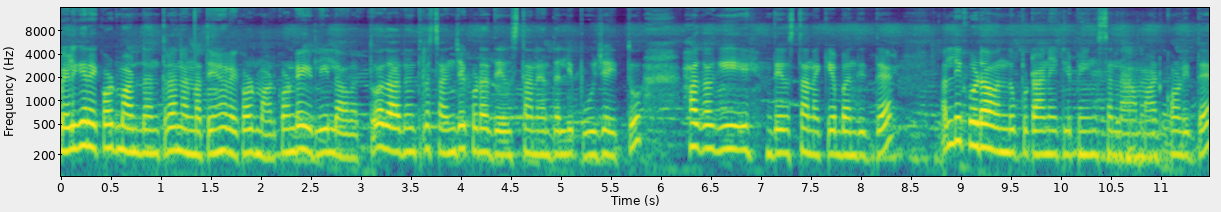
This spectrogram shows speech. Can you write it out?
ಬೆಳಿಗ್ಗೆ ರೆಕಾರ್ಡ್ ಮಾಡಿದ ನಂತರ ನಾನು ಮತ್ತೇನೂ ರೆಕಾರ್ಡ್ ಮಾಡಿಕೊಂಡೇ ಇರಲಿಲ್ಲ ಅವತ್ತು. ಅದಾದ ನಂತರ ಸಂಜೆ ಕೂಡ ದೇವಸ್ಥಾನದಲ್ಲಿ ಪೂಜೆ ಇತ್ತು. ಹಾಗಾಗಿ ದೇವಸ್ಥಾನಕ್ಕೆ ಬಂದಿದ್ದೆ. ಅಲ್ಲಿ ಕೂಡ ಒಂದು ಪುಟಾಣಿ ಕ್ಲಿಪ್ಪಿಂಗ್ಸನ್ನು ಮಾಡಿಕೊಂಡಿದ್ದೆ.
